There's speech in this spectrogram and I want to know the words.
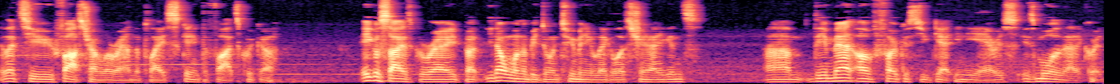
It lets you fast travel around the place, get into fights quicker. Eagle Sight is great, but you don't want to be doing too many Legolas shenanigans. Um, the amount of focus you get in the air is, is more than adequate.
